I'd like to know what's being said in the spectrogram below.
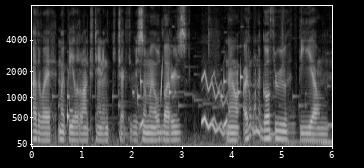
either way it might be a little entertaining to check through some of my old letters. Now I don't want to go through the um,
